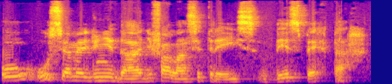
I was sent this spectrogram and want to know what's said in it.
ou Se a Mediunidade Falasse 3, despertar.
